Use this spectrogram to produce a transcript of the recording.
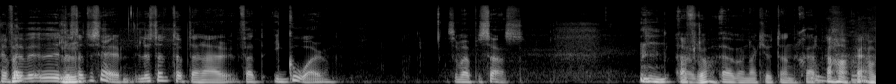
Jag får- Lustigt att du säger Lustigt att du tar upp den här. För att igår så var jag på SÖS. Varför då? Ögon- Ögonakuten själv. Jaha, okej.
